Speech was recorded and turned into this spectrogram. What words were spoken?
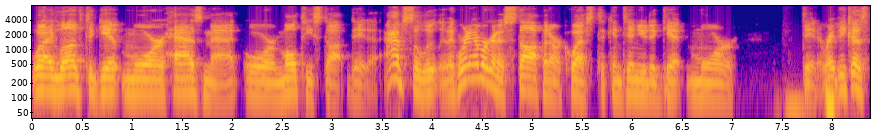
would I love to get more hazmat or multi-stop data? Absolutely. Like we're never going to stop in our quest to continue to get more data, right? Because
